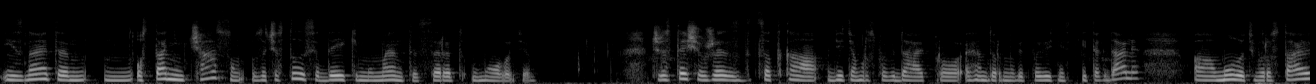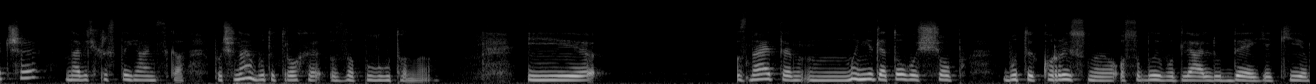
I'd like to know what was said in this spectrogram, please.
І знаєте, останнім часом зачастилися деякі моменти серед молоді. Через те, що вже з дитсадка дітям розповідають про гендерну відповідність і так далі, молодь виростаючи, навіть християнська, починає бути трохи заплутаною. І знаєте, мені для того, щоб бути корисною, особливо для людей, які е,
